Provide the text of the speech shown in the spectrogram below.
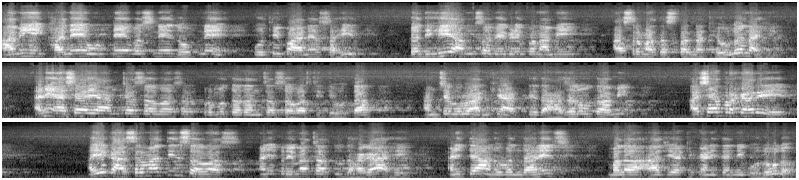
आम्ही खाणे उठणे बसणे झोपणे पोथी पाहण्यासहित कधीही आमचं वेगळेपण आम्ही आश्रमात असताना ठेवलं नाही. आणि अशा या आमच्या सहवासात प्रमोद दादांचा सहवास तिथे होता. आमच्या बरोबर आणखी आठ ते दहा जण होतो आम्ही. अशा प्रकारे एक आश्रमातील सहवास आणि प्रेमाचा तो धागा आहे. आणि त्या अनुबंधानेच मला आज या ठिकाणी त्यांनी बोलवलं.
